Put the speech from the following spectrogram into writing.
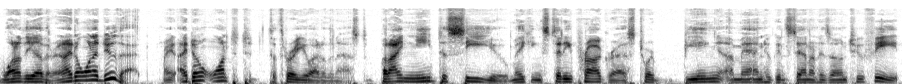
One or the other, and I don't want to do that. Right? I don't want to, to throw you out of the nest, but I need to see you making steady progress toward being a man who can stand on his own two feet,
